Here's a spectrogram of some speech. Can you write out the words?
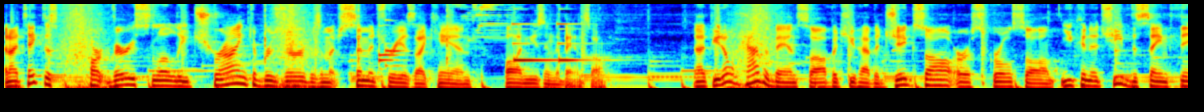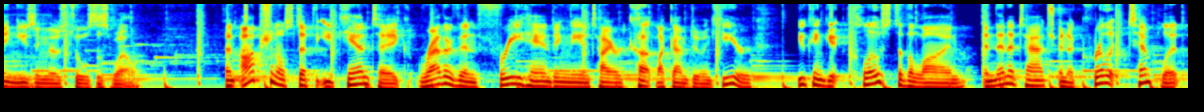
And I take this part very slowly, trying to preserve as much symmetry as I can while I'm using the bandsaw. Now, if you don't have a bandsaw, but you have a jigsaw or a scroll saw, you can achieve the same thing using those tools as well. An optional step that you can take, rather than freehanding the entire cut like I'm doing here, you can get close to the line and then attach an acrylic template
